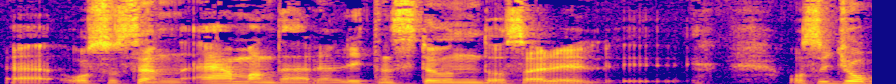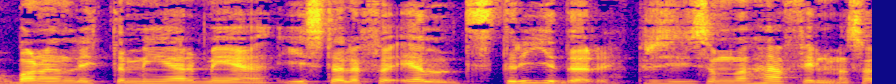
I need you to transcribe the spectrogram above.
Eh, och så sen är man där en liten stund och så är det, Och så jobbar den lite mer med, istället för eldstrider, precis som den här filmen, så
